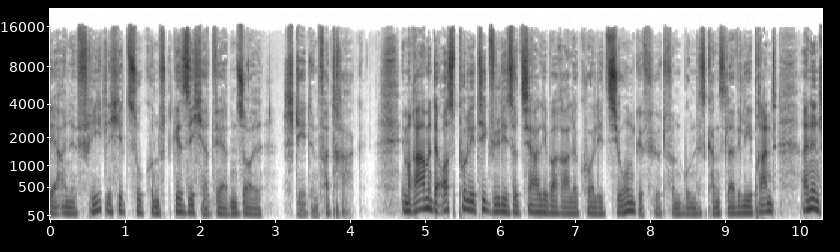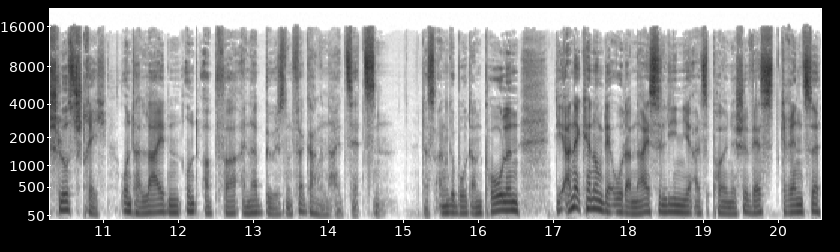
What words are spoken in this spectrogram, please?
der eine friedliche Zukunft gesichert werden soll, steht im Vertrag. Im Rahmen der Ostpolitik will die sozialliberale Koalition, geführt von Bundeskanzler Willy Brandt, einen Schlussstrich unter Leiden und Opfer einer bösen Vergangenheit setzen das Angebot an Polen, die Anerkennung der Oder-Neiße-Linie als polnische Westgrenze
